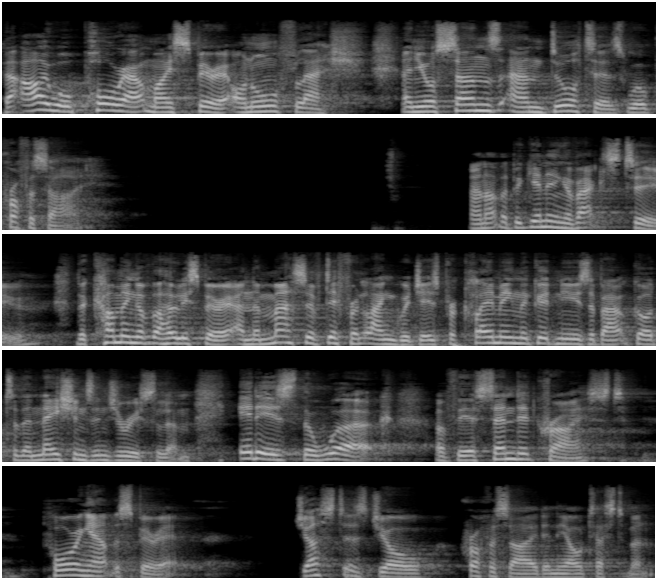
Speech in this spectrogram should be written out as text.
that I will pour out my spirit on all flesh, and your sons and daughters will prophesy. And at the beginning of Acts 2, the coming of the Holy Spirit and the mass of different languages proclaiming the good news about God to the nations in Jerusalem, it is the work of the ascended Christ pouring out the Spirit, just as Joel prophesied in the Old Testament,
